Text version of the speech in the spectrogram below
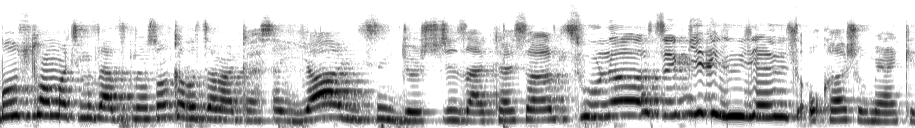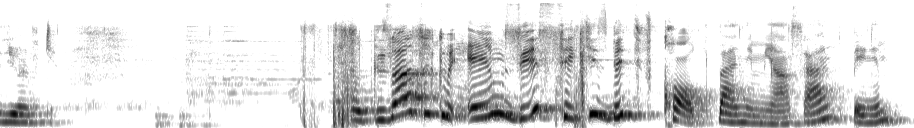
Bu son maçımızı yaptıktan sonra kapatacağım arkadaşlar. Yarın için görüşeceğiz arkadaşlar. Turnuva geri göreceğiz. O kadar çok merak ediyorum ki. Güzel takım Emzi 8 bit Colt. Benim ya sen. Benim.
